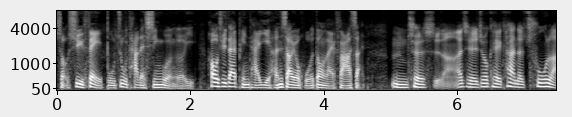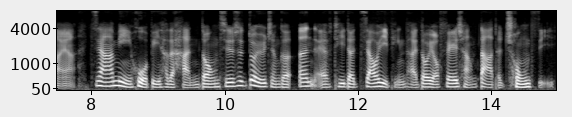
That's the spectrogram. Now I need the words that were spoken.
手续费补助它的新闻而已，后续在平台也很少有活动来发展。嗯，确实啦，而且就可以看得出来啊，加密货币它的寒冬其实是对于整个 NFT 的交易平台都有非常大的冲击。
